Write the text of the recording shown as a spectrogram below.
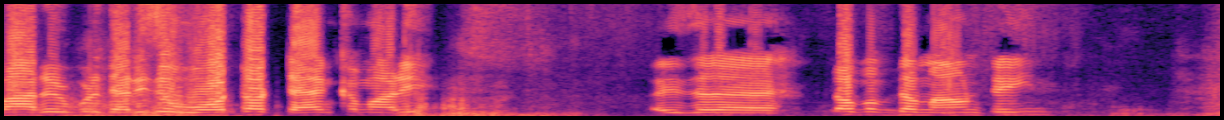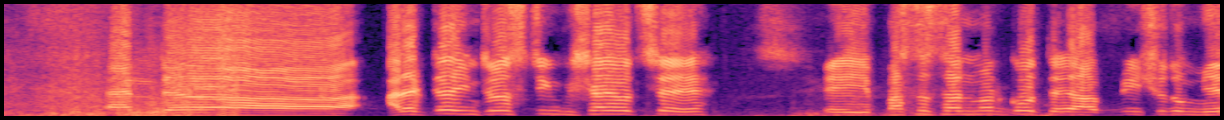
পাহাড়ের উপরে that is a water tank মারি। এই যে top of the mountain and আরেকটা ইন্টারেস্টিং বিষয় হচ্ছে, এই পাঁচশো সানমার্কোতে আপনি শুধু মে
